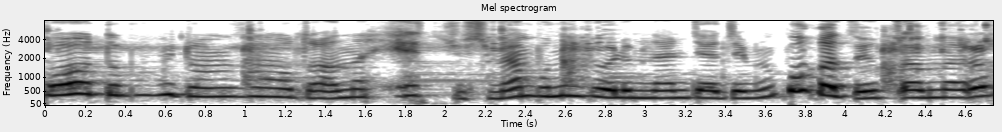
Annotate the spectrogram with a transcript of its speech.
Bu arada bu videonun uzun olacağını hiç düşünmem. Bunun bölümlerini geleceğimi bakacağım canlarım.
